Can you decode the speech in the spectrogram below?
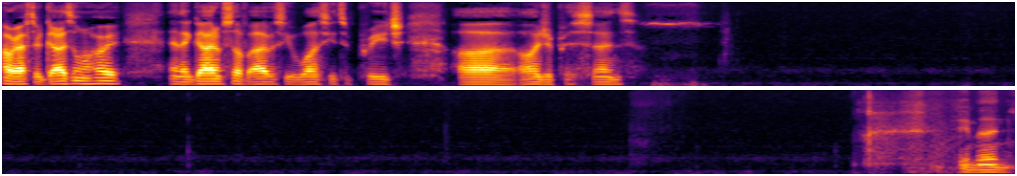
are after God's own heart, and that God Himself obviously wants you to preach uh, 100%. Amen.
